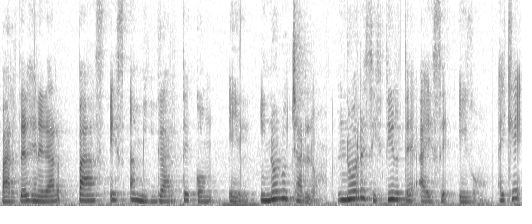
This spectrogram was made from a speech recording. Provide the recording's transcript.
parte de generar paz es amigarte con él y no lucharlo, no resistirte a ese ego. Hay que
